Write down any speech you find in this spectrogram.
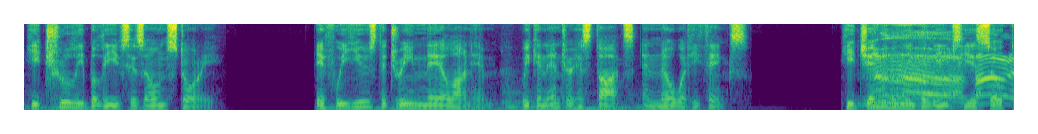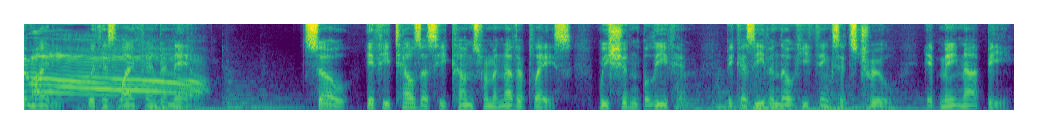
he truly believes his own story. If we use the dream nail on him, we can enter his thoughts and know what he thinks. He genuinely believes he is Zote the Mighty, with his life ender nail. So, if he tells us he comes from another place, we shouldn't believe him, because even though he thinks it's true, it may not be.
